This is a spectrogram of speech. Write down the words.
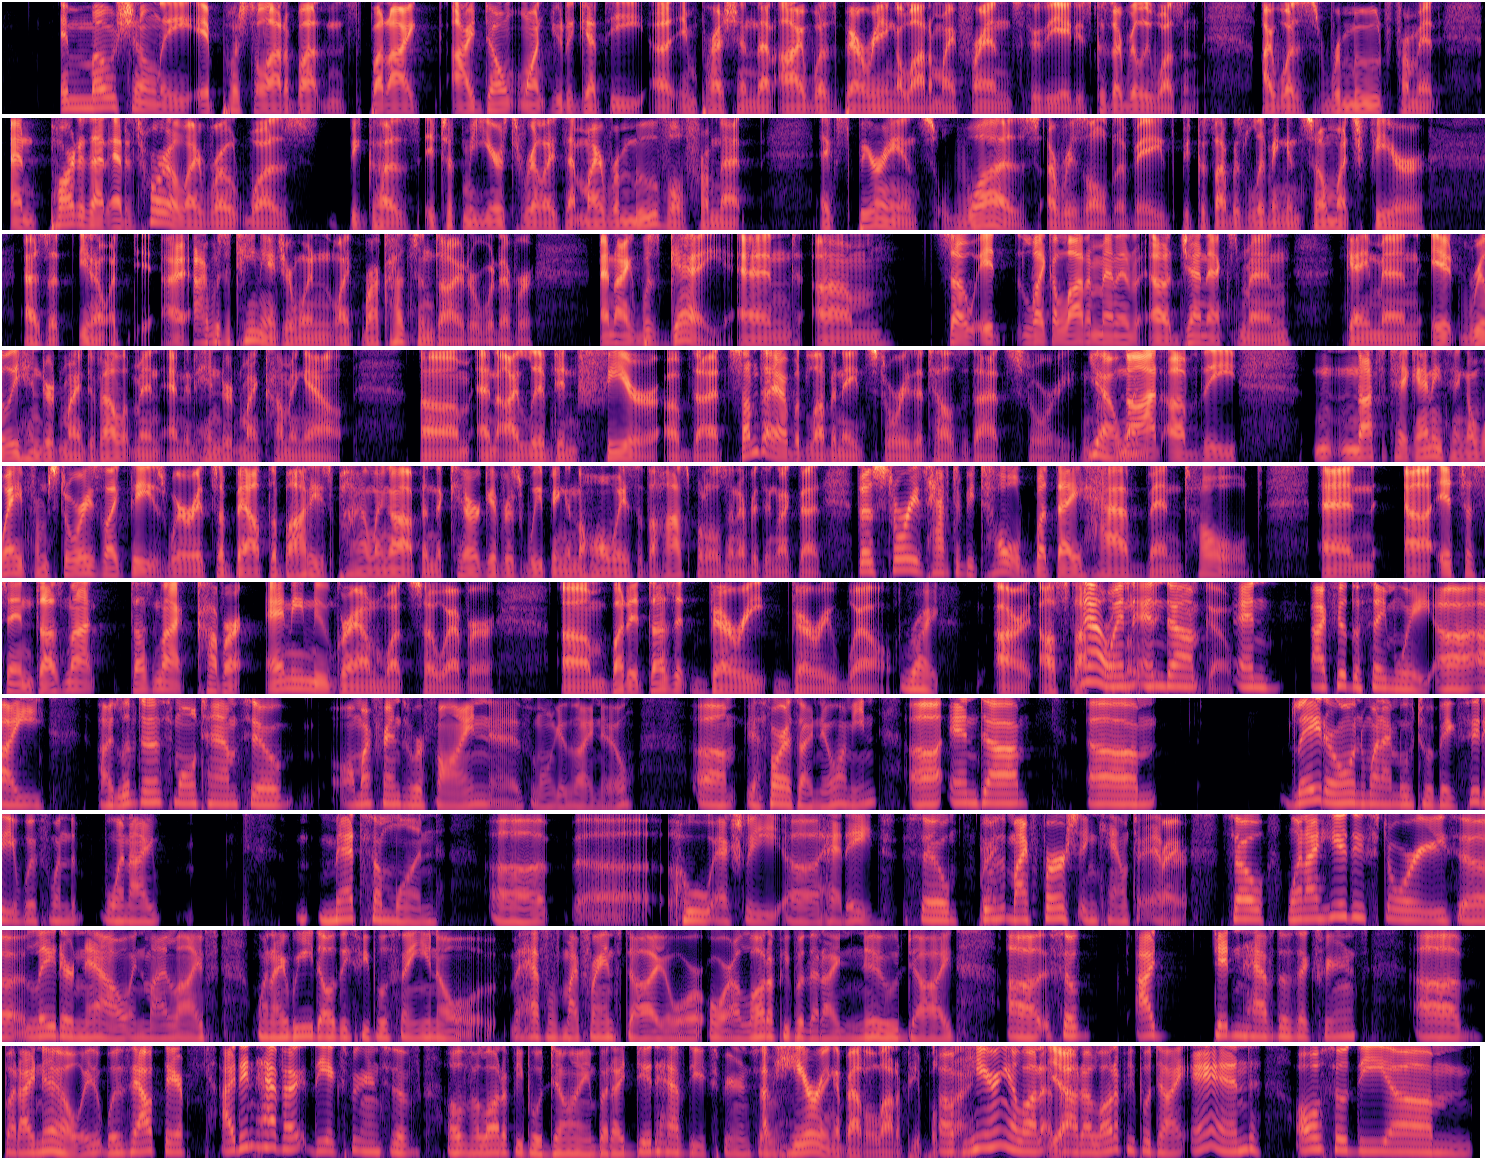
emotionally, it pushed a lot of buttons, but I I don't want you to get the uh, impression that I was burying a lot of my friends through the '80s because I really wasn't. I was removed from it, and part of that editorial I wrote was because it took me years to realize that my removal from that experience was a result of AIDS because I was living in so much fear as a you know a, I, I was a teenager when like Rock Hudson died or whatever, and I was gay, and um, so it like a lot of men, uh, Gen X men, gay men, it really hindered my development and it hindered my coming out. Um, and I lived in fear of that. Someday I would love an AIDS story that tells that story. Yeah, well- not of the. n- Not to take anything away from stories like these, where it's about the bodies piling up and the caregivers weeping in the hallways of the hospitals and everything like that. Those stories have to be told, but they have been told, and uh, "It's a Sin" does not does not cover any new ground whatsoever, um, but it does it very very well. right. All right, I'll stop. No, and and. Um go. and I feel the same way. Uh, I I lived in a small town, so all my friends were fine as long as I knew. Um, as far as I know, I mean. Uh, and uh, um, later on, when I moved to a big city, it was when the when I met someone uh, uh, who actually uh, had AIDS. So it was my first encounter ever. Right. So when I hear these stories uh, later now in my life, when I read all these people saying, you know, half of my friends die or or a lot of people that I knew died, uh, so I didn't have those experiences. Uh, but I know it was out there. I didn't have a, the experience of, of a lot of people dying, but I did have the experience of of, hearing about a lot of people of dying. hearing a lot Yeah. about a lot of people die, and also the um,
